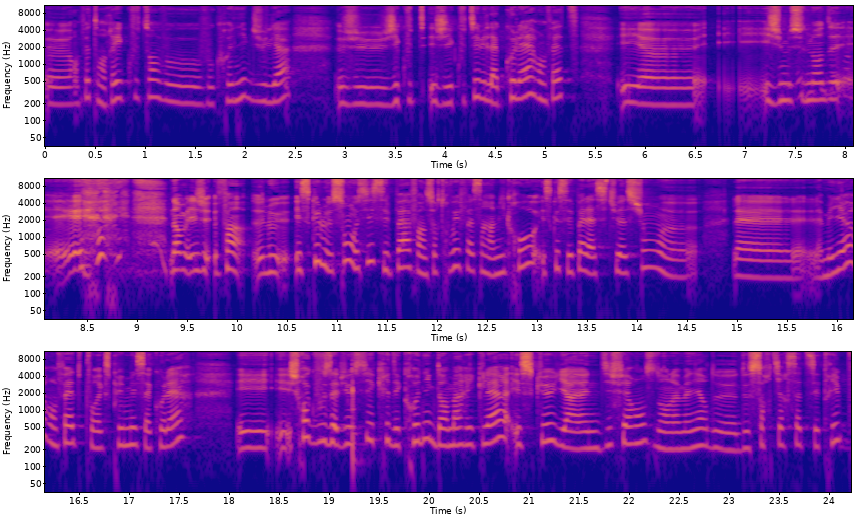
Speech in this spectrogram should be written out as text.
en fait, en réécoutant vos, vos chroniques, Julia, j'ai écouté la colère en fait, et, et je me suis demandé, non mais, enfin, est-ce que le son aussi, c'est pas, enfin, se retrouver face à un micro, est-ce que c'est pas la situation la, la, meilleure en fait pour exprimer sa colère? Et, je crois que vous aviez aussi écrit des chroniques dans Marie-Claire. Est-ce qu'il y a une différence dans la manière de, sortir ça de ses tripes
